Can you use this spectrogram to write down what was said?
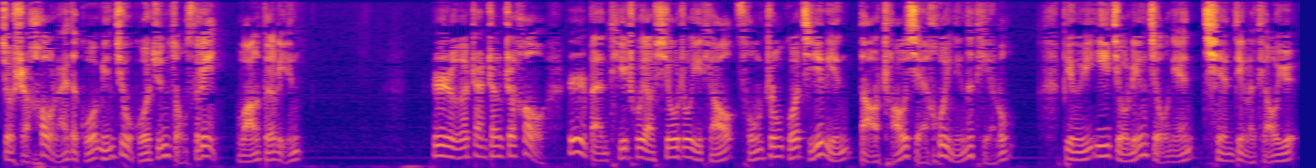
就是后来的国民救国军总司令王德林。日俄战争之后，日本提出要修筑一条从中国吉林到朝鲜会宁的铁路，并于一九零九年签订了条约。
